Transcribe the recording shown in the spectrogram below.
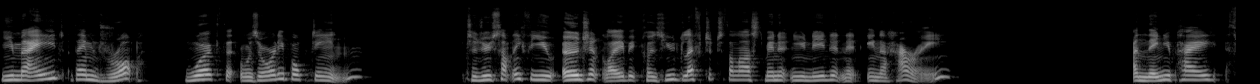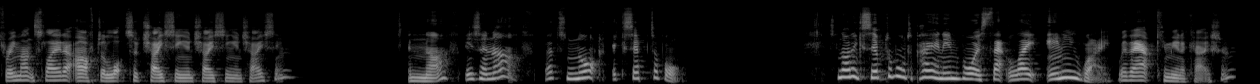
you made them drop work that was already booked in to do something for you urgently because you'd left it to the last minute and you needed it in a hurry and then you pay three months later after lots of chasing and chasing and chasing. Enough is enough. That's not acceptable. It's not acceptable to pay an invoice that late anyway without communication,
